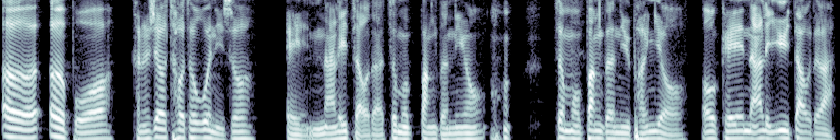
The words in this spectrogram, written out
二二伯可能就偷偷问你说：“哎，哪里找的这么棒的妞，这么棒的女朋友？OK，哪里遇到的啊？”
